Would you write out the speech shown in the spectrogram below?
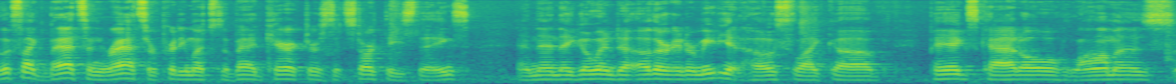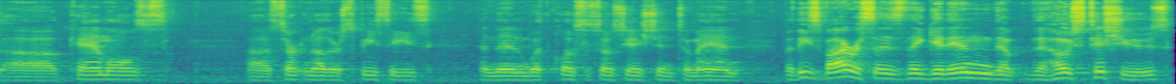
it looks like bats and rats are pretty much the bad characters that start these things. And then they go into other intermediate hosts like uh, pigs, cattle, llamas, uh, camels, uh, certain other species, and then with close association to man. But these viruses, they get in the, the host tissues,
